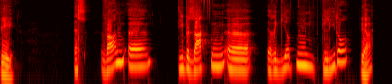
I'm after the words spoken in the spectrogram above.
Wie? Das waren äh, die besagten äh, irrigierten Glieder, Ja?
